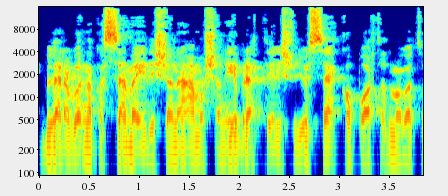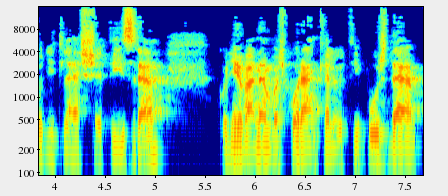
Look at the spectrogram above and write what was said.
leragadnak a szemeid, és a námosan ébredtél, és hogy összekapartad magad, hogy itt lehessél tízre, akkor nyilván nem vagy korán kelő típus, de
